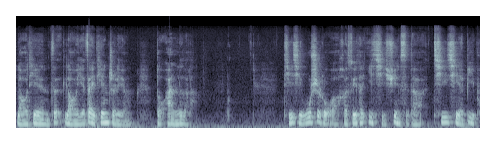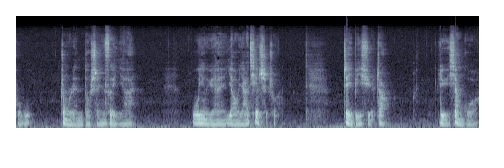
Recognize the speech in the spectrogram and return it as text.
老天在老爷在天之灵都安乐了。”提起乌世罗和随他一起殉死的妻妾婢仆，众人都神色一暗。乌应元咬牙切齿说：“这笔血账，吕相国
